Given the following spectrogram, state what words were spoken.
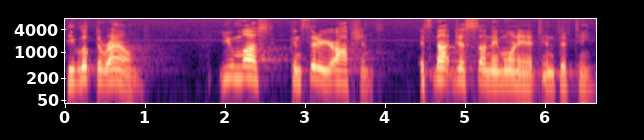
He looked around. You must consider your options. It's not just Sunday morning at 10:15.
